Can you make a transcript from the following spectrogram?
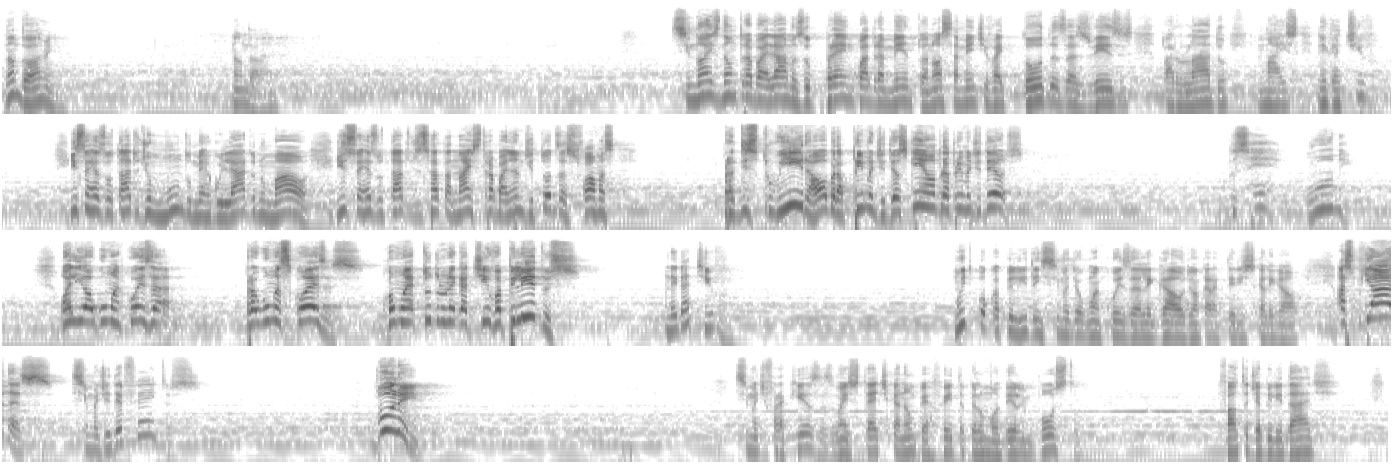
Não dorme. Não dorme. Se nós não trabalharmos o pré-enquadramento, a nossa mente vai todas as vezes para o lado mais negativo. Isso é resultado de um mundo mergulhado no mal. Isso é resultado de Satanás trabalhando de todas as formas para destruir a obra-prima de Deus. Quem é a obra-prima de Deus? Você, o homem. Olhe alguma coisa, para algumas coisas, como é tudo no negativo, apelidos. Negativo. Muito pouco apelido em cima de alguma coisa legal, de uma característica legal. As piadas, em cima de defeitos. Bullying, cima de fraquezas, uma estética não perfeita pelo modelo imposto, falta de habilidade.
